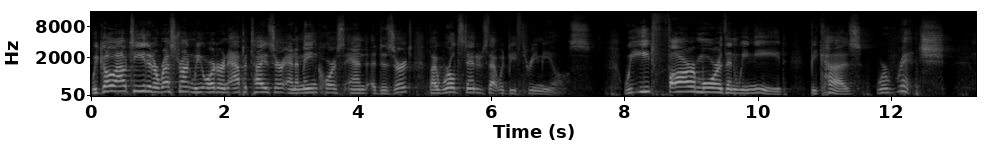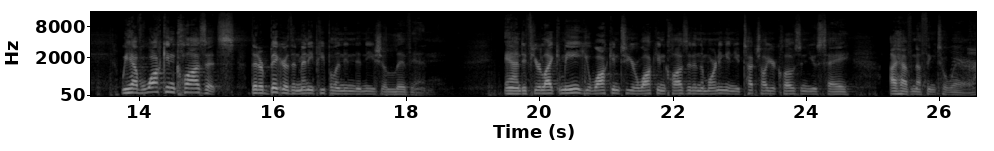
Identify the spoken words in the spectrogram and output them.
We go out to eat at a restaurant and we order an appetizer and a main course and a dessert. By world standards, that would be three meals. We eat far more than we need because we're rich. We have walk in closets that are bigger than many people in Indonesia live in. And if you're like me, you walk into your walk in closet in the morning and you touch all your clothes and you say, I have nothing to wear.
